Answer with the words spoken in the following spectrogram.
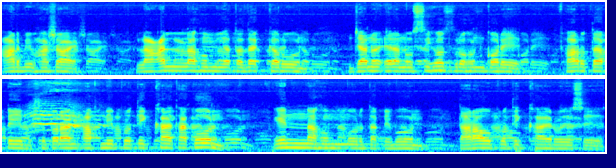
আরবি ভাষায়। যেন এরা নসিহত গ্রহণ করে। সুতরাং আপনি প্রতীক্ষায় থাকুন। তারাও প্রতীক্ষায় রয়েছে।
